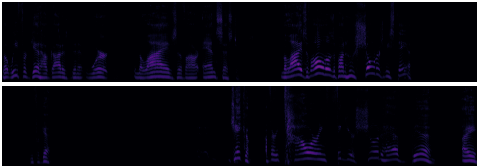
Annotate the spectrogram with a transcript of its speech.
but we forget how God has been at work in the lives of our ancestors, in the lives of all those upon whose shoulders we stand. We forget. Jacob, a very towering figure, should have been a,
